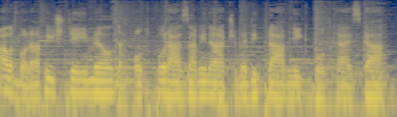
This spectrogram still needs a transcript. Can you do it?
alebo napíšte e-mail na podpora zavináč mediprávnik.sk.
